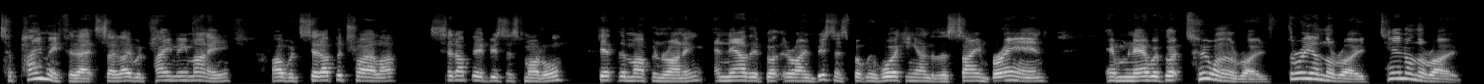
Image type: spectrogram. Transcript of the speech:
to pay me for that. So they would pay me money. I would set up the trailer, set up their business model, get them up and running. And now they've got their own business, but we're working under the same brand. And now we've got two on the road, three on the road, 10 on the road.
